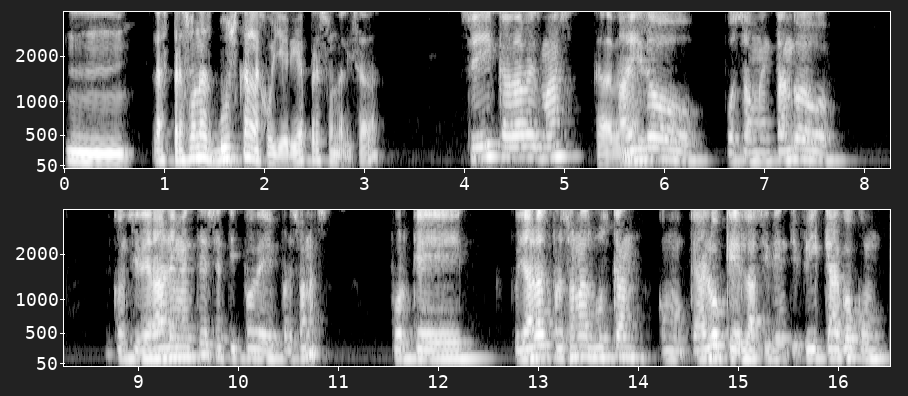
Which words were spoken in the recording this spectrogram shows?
mmm, las personas buscan la joyería personalizada? Sí, cada vez más. Cada vez ha más. ido pues aumentando considerablemente ese tipo de personas, porque pues ya las personas buscan como que algo que las identifique, algo con,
